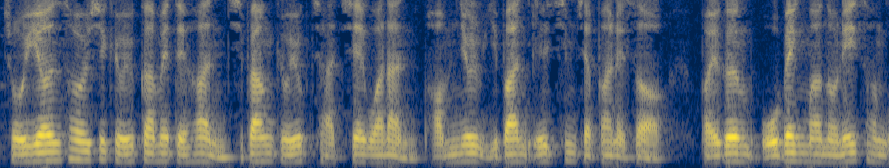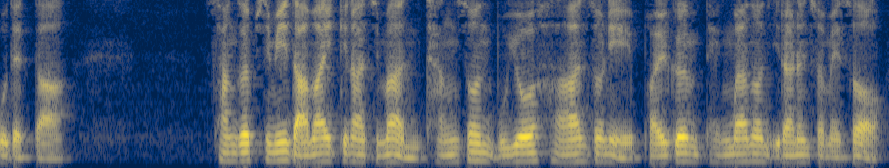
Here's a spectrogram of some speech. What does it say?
조희연 서울시 교육감에 대한 지방교육자치에 관한 법률 위반 1심 재판에서 벌금 500만 원이 선고됐다. 상급심이 남아있긴 하지만 당선 무효 하한선이 벌금 100만 원이라는 점에서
